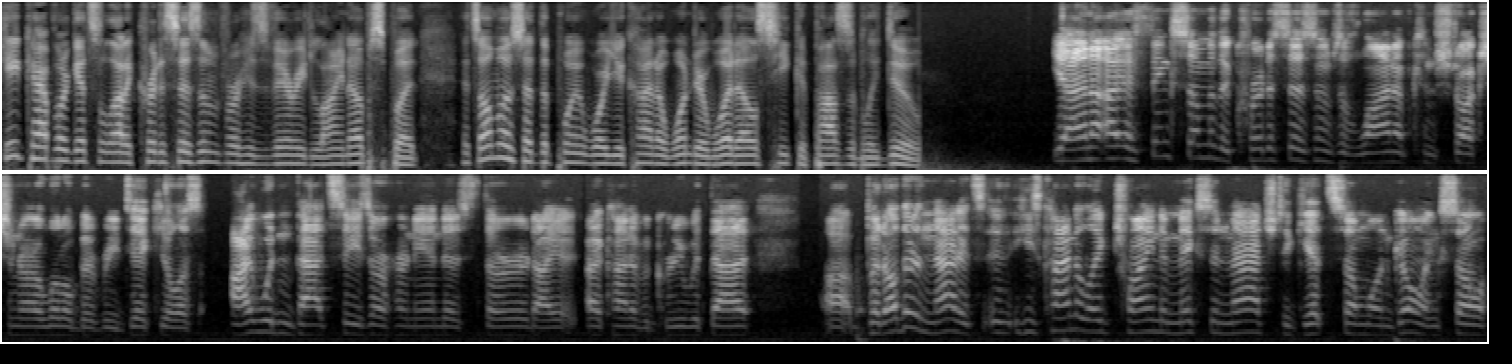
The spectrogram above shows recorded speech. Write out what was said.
Gabe Kapler gets a lot of criticism for his varied lineups, but it's almost at the point where you kind of wonder what else he could possibly do. Yeah, and I think some of the criticisms of lineup construction are a little bit ridiculous. I wouldn't bat Cesar Hernandez third. I I kind of agree with that. Uh, but other than that, it's it, he's kind of like trying to mix and match to get someone going. So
